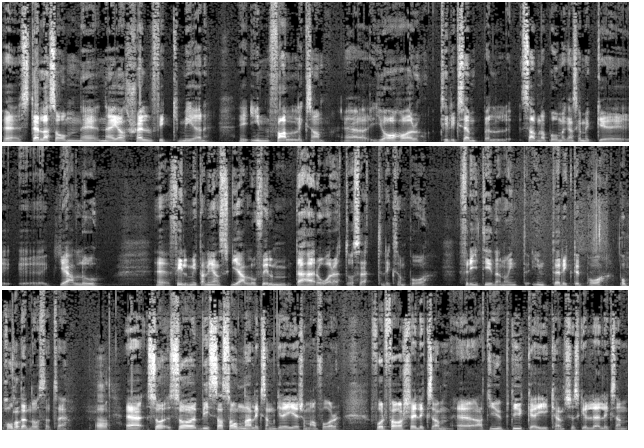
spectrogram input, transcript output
eh, ställas om när, när jag själv fick mer eh, infall liksom. Eh, jag har till exempel samlat på mig ganska mycket eh, giallo eh, film, italiensk giallo-film det här året och sett liksom på fritiden och inte, inte riktigt på, på podden då så att säga. Ja. Eh, så, så vissa sådana liksom grejer som man får, får för sig liksom eh, att djupdyka i kanske skulle liksom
